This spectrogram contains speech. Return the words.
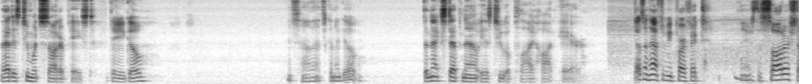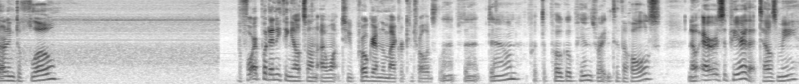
That is too much solder paste. There you go. That's how that's going to go. The next step now is to apply hot air. Doesn't have to be perfect. There's the solder starting to flow. Before I put anything else on, I want to program the microcontroller. Slap that down, put the pogo pins right into the holes. No errors appear, that tells me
